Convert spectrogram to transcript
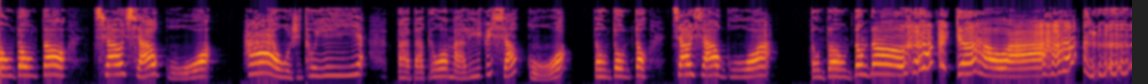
咚咚咚，敲小鼓。嗨，我是兔依依，爸爸给我买了一个小鼓，咚咚咚，敲小鼓，咚咚咚咚，哈哈，真好玩！哈哈，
